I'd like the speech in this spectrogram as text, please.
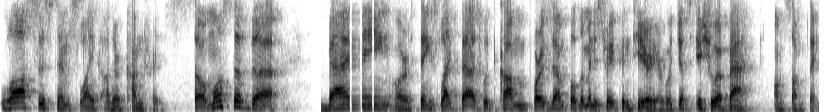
law systems like other countries. So most of the banning or things like that would come, for example, the Ministry of Interior would just issue a ban on something.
